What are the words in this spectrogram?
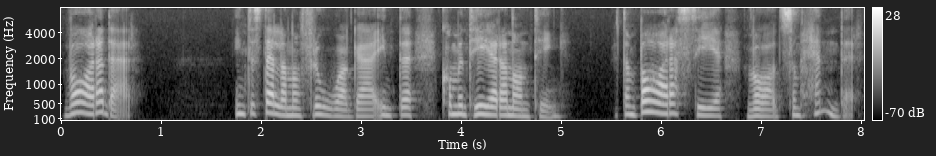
vara där. Inte ställa någon fråga, inte kommentera någonting. Utan bara se vad som händer.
